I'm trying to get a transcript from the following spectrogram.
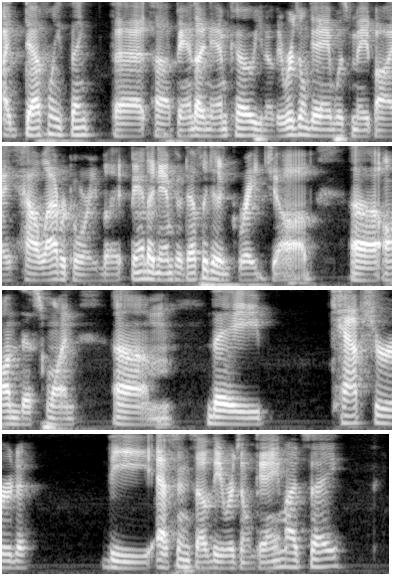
I definitely think that uh, Bandai Namco, you know, the original game was made by HAL Laboratory, but Bandai Namco definitely did a great job uh, on this one. Um, they captured the essence of the original game, I'd say,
